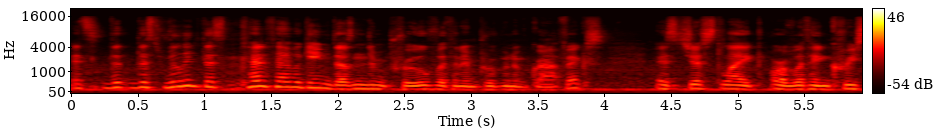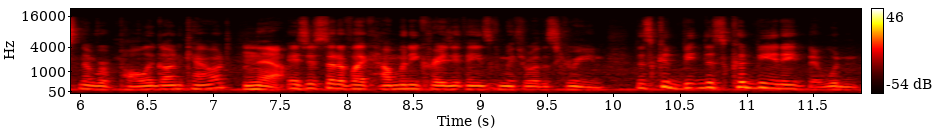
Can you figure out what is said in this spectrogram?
It's th- this really this kind of type of game doesn't improve with an improvement of graphics. It's just like or with increased number of polygon count. Yeah. It's just sort of like how many crazy things can we throw at the screen. This could be this could be an eight. It wouldn't.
